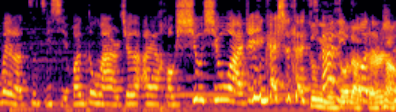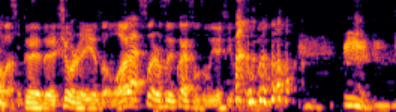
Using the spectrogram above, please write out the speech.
为了自己喜欢动漫而觉得哎呀好羞羞啊，这应该是在终于家里说到做的根儿上了事，情。对对，就是这意思。我对。四十岁怪叔叔也喜欢动漫啊，嗯嗯嗯，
